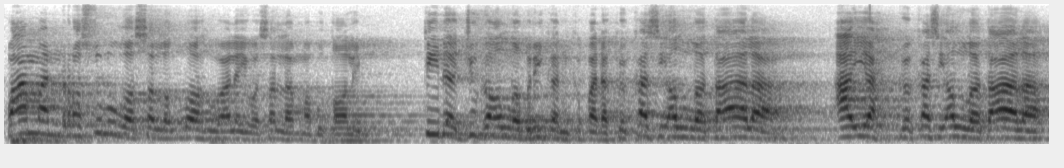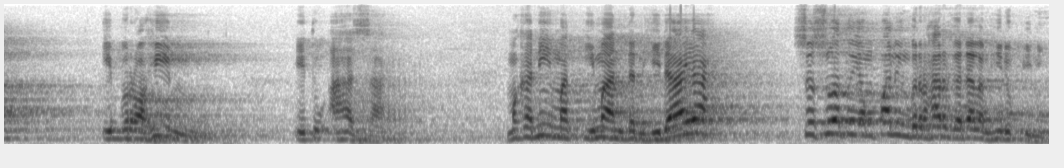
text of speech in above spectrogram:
paman Rasulullah sallallahu alaihi wasallam Abu Talib. Tidak juga Allah berikan kepada kekasih Allah taala ayah kekasih Allah taala Ibrahim itu Azar. Maka nikmat iman dan hidayah sesuatu yang paling berharga dalam hidup ini.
